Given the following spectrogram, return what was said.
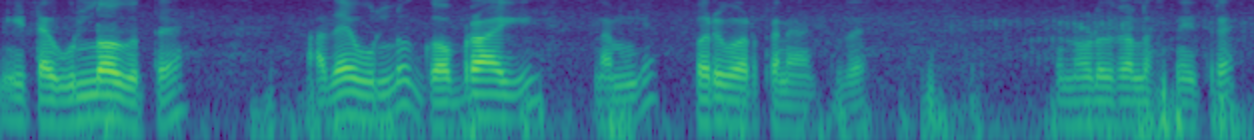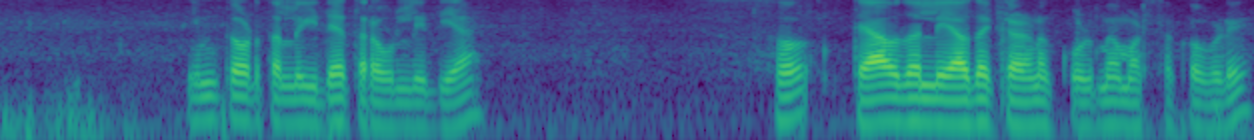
ನೀಟಾಗಿ ಹುಲ್ಲೋಗುತ್ತೆ. ಅದೇ ಹುಲ್ಲು ಗೊಬ್ಬರ ಆಗಿ ನಮಗೆ ಪರಿವರ್ತನೆ ಆಗ್ತದೆ. ನೋಡಿದ್ರಲ್ಲ ಸ್ನೇಹಿತರೆ? ನಿಮ್ಮ ತೋಟದಲ್ಲೂ ಇದೇ ಥರ ಹುಲ್ಲಿದೆಯಾ? ಸೊ, ತ್ಯಾವದಲ್ಲಿ ಯಾವುದೇ ಕಾರಣಕ್ಕೂ ಉಳುಮೆ ಮಾಡ್ಸಕ್ಕೆ ಹೋಗ್ಬೇಡಿ.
